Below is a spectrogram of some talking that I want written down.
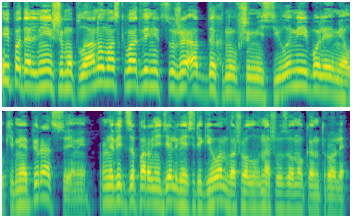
И по дальнейшему плану Москва двинется уже отдохнувшими силами и более мелкими операциями. Ведь за пару недель весь регион вошел в нашу зону контроля.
